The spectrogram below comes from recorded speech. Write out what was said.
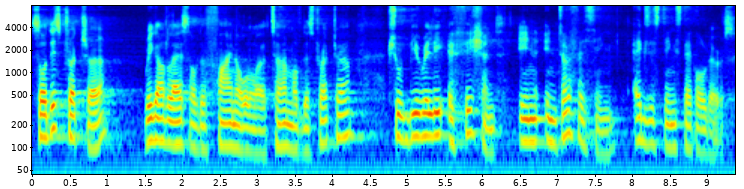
So this structure, regardless of the final uh, term of the structure, should be really efficient in interfacing existing stakeholders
